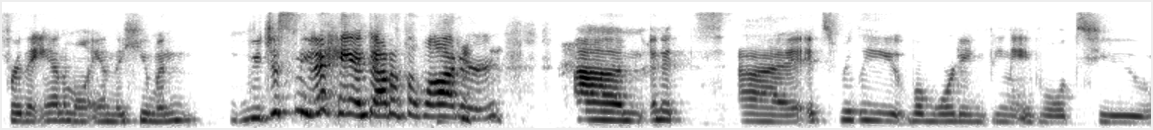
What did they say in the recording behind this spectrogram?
for the animal and the human. We just need a hand out of the water. um, and it's uh, it's really rewarding being able to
